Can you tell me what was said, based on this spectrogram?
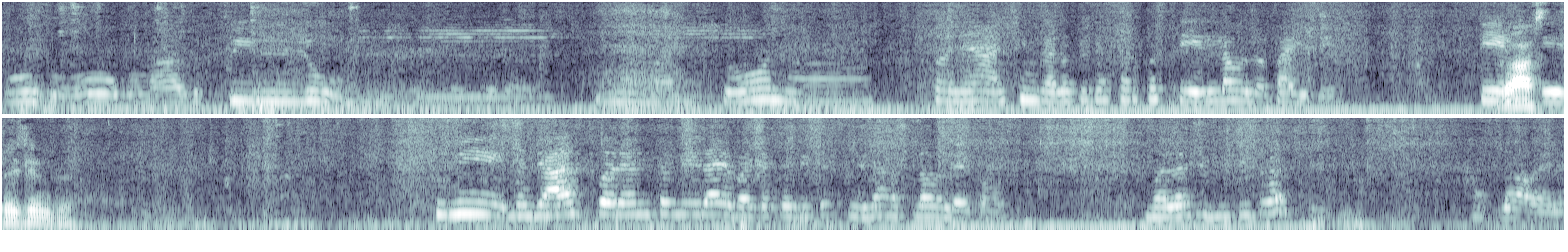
ओ गो गो माझं पिल्लू सोनं सोन्या शिंगाला तुझ्यासारखं तेल लावलं पाहिजे. तेल. शिंद तुम्ही म्हणजे आजपर्यंत मी रायबाच्या कधी कसलीला हात लावलाय का मला अशी भीतीच वाटते. हात लावायला.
